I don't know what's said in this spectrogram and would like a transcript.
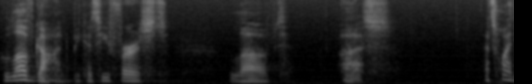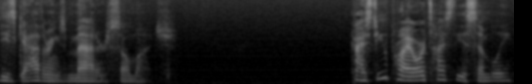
who love God because He first loved us. That's why these gatherings matter so much. Guys, do you prioritize the assembly?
